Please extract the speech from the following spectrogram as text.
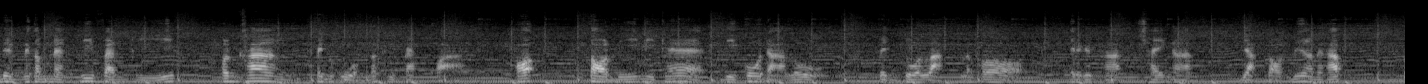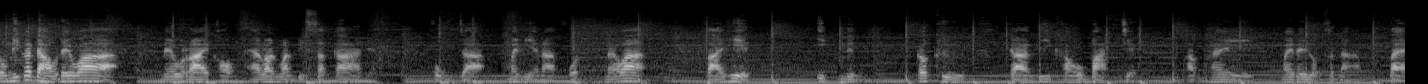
หนึ่งในตำแหน่งที่แฟนผีค่อนข้างเป็นห่วงก็คือแบ็คขวา เพราะตอนนี้มีแค่ดีโก้ดาโลเป็นตัวหลักแล้วก็เอริค เทนฮากใช้งานอย่างต่อเนื่องนะครับ ตรงนี้ก็เดาได้ว่าในรายของแอรอนวาน-บิสซาก้าเนี่ย คงจะไม่มีอนาคตแม้ว่าสาเหตุอีกหนึ่งก็คือการที่เขาบาดเจ็บทำให้ไม่ได้ลงสนาม แต่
